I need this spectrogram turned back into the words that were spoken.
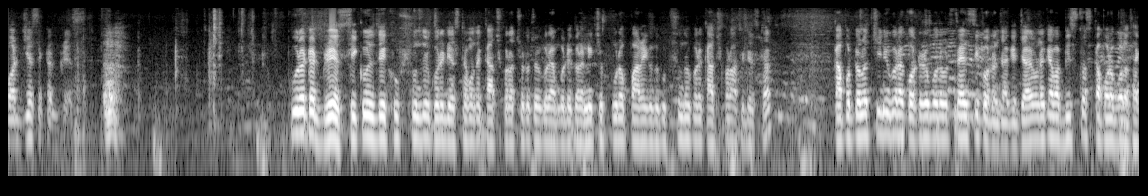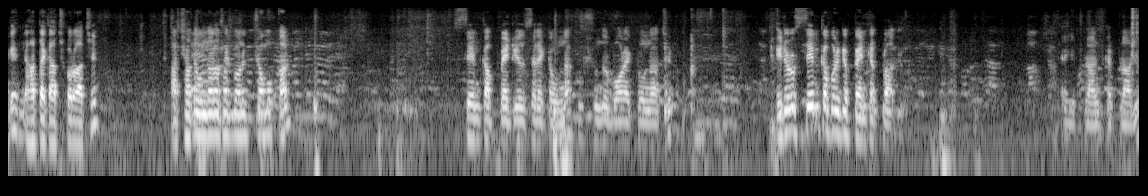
গর্জিয়াস একটা ড্রেস পুরোটা ড্রেস সিকোয়েন্স দিয়ে খুব সুন্দর করে ড্রেসটার মধ্যে কাজ করা, ছোট ছোট করে এমব্রয়ডারি করা, নিচে পুরো পাড়ে কিন্তু খুব সুন্দর করে কাজ করা আছে ড্রেসটা কাপড়টা হলো চিনি করা কটনের উপরে ফ্যান্সি কটন যাকে, যার অনেকে আবার বিস্কস কাপড় বলে থাকে, হাতে কাজ করা আছে। আর সাথে উন্দারা থাকবে অনেক চমৎকার। সেম কাপ ম্যাটেরিয়ালসের একটা উন্না, খুব সুন্দর বড় একটা উন্না আছে। এটারও সেম কাপড় একটা প্যান্ট কাট প্লাজো এই প্লান্ট কাট প্লাজো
